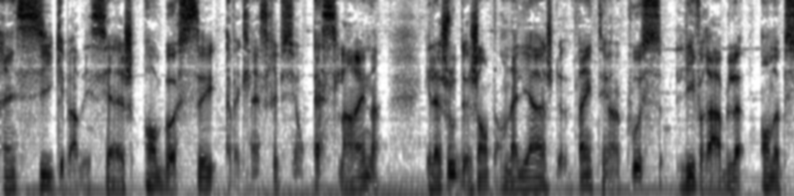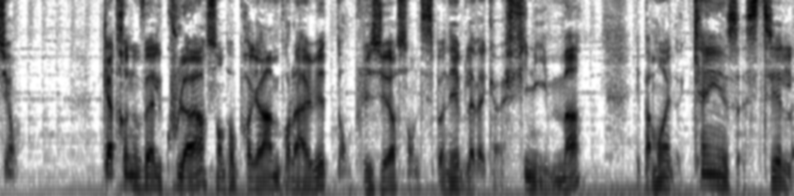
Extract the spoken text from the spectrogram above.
ainsi que par des sièges embossés avec l'inscription S-Line et l'ajout de jantes en alliage de 21 pouces livrables en option. Quatre nouvelles couleurs sont au programme pour la A8, dont plusieurs sont disponibles avec un fini mat, et pas moins de 15 styles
